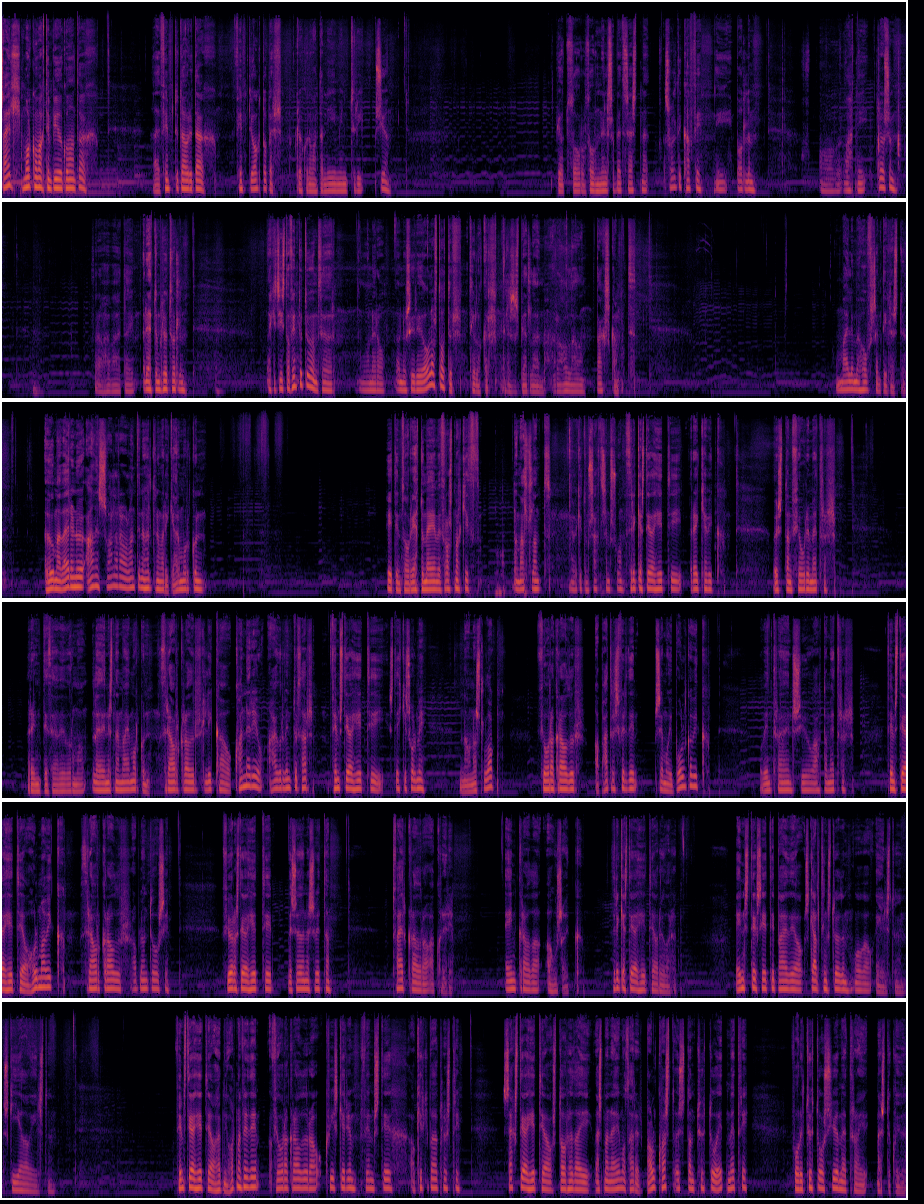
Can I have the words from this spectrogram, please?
sæl, morgunvaktin býðu góðan dag. Það er 50 dagur í dag, 50 oktober, mínutur í sjö. Björn Þór og Þórun Elisabeth sest með svolítið kaffi í bólum og vatni í glösum. Það er að hafa þetta í réttum hlutvöllum. Ekki síst á 50 dugum þegar hún er á önnu Sýrið Ólafstóttur til okkar til þess að spjalla um ráðlaðan dagskamt. Hún mæli með hófsamt í flestu. Hugum að verinu aðeins svalara á landinu höldunum var í gerðmorgun. Hittinn þá réttum eigin við frostmarkið um allt land, ef við getum sagt sem svo. Þryggjastega hitt í Reykjavík, austan fjóri metrar. Reyndi þegar við vorum á leðinni snemma í morgun. Þrjárgráður líka á Kvanneri og hægur vindur þar. Fimmstega hitti í Stikkisólmi, nánast logg. Fjóragráður á Patræsfyrði sem og í Bólungavík og vindræðin 7-8 metrar. Fimmstega hitti á Holmavík, þrjárgráður á Blönduósi. Fjórastega hitti við Söðunarsvita, tvær gráður á Akureyri. Ein gráða á Húsavík þryggjastega hiti á Rauvarhöfn. Einstegs hiti bæði á skjaltingstöðum og á eilstöðum, skíjað á eilstöðum. Fimmstega hiti á höfni Hortnafyrði, fjóra gráður á Kvískerjum, fimm stig á Kirkjubæðaklaustri, sekstega hiti á Stórhauða í Vestmanægum og þar er bálkvast, austan 21 metri, fóri 27 metra í mestu kviðu.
